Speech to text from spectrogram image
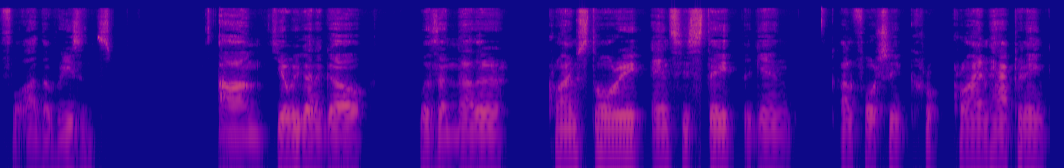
for other reasons. Um, here we're gonna go with another crime story. NC State again unfortunately cr- crime happening.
